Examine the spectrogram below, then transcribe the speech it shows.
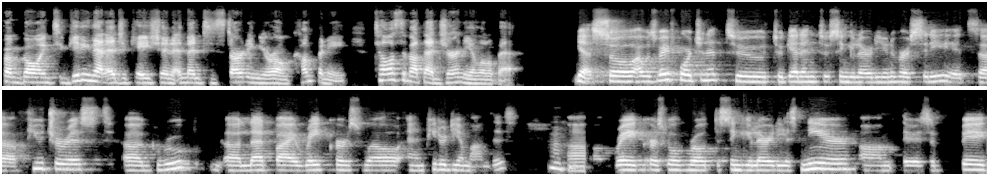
from going to getting that education and then to starting your own company. Tell us about that journey a little bit. Yes, so I was very fortunate to to get into Singularity University. It's a futurist uh, group uh, led by Ray Kurzweil and Peter Diamandis. Mm-hmm. Uh, Ray Kurzweil wrote The Singularity is Near. Um, there's a big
